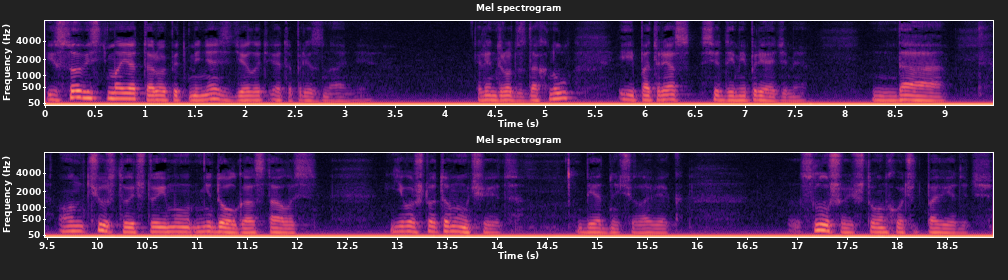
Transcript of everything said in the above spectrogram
и совесть моя торопит меня сделать это признание». Элендрод вздохнул и потряс седыми прядями. «Да, он чувствует, что ему недолго осталось. Его что-то мучает, бедный человек. Слушай, что он хочет поведать».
